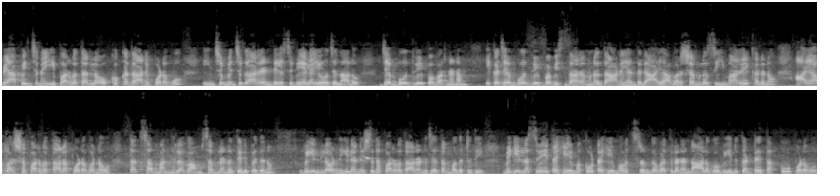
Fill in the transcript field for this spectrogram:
వ్యాపించిన ఈ పర్వతంలో ఒక్కొక్క దాని పొడవు ఇంచుమించుగా రెండేసి వేల యోజనాలు. జంబూద్వీప వర్ణనం. ఇక జంబూద్వీప విస్తారమును దాని అందలి ఆయా వర్షములు సీమారేఖలను ఆయా వర్ష పర్వతాల పొడవును తత్సంబంధులకు అంశములను తెలిపెదను. వీనిలో నీల నిషిధ పర్వతాలను జత మొదటిది. మిగిలిన శ్వేత హేమకోట హిమవత్ శృంగవతులను నాలుగు వీని కంటే తక్కువ పొడవు.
